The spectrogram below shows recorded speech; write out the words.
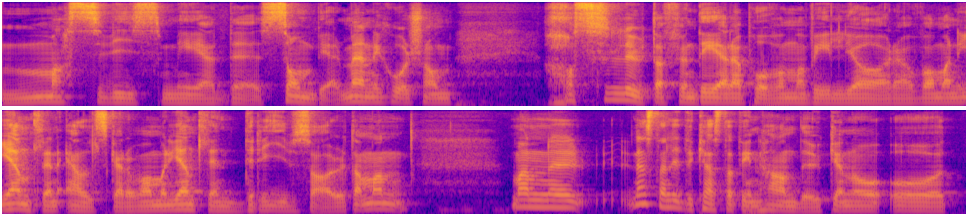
massvis med eh, zombier. Människor som har slutat fundera på vad man vill göra och vad man egentligen älskar och vad man egentligen drivs av. Utan man, man eh, nästan lite kastat in handduken och, och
